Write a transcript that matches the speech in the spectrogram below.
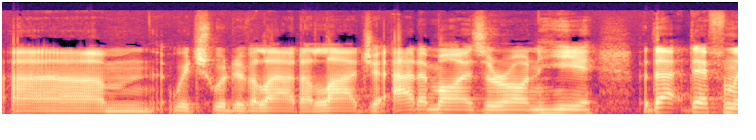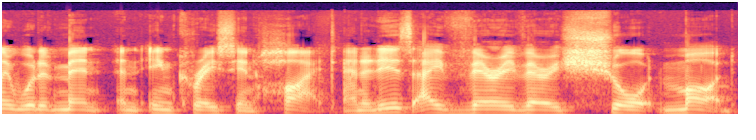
um, which would have allowed a larger atomizer on here. But that definitely would have meant an increase in height, and it is a very very short mod.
